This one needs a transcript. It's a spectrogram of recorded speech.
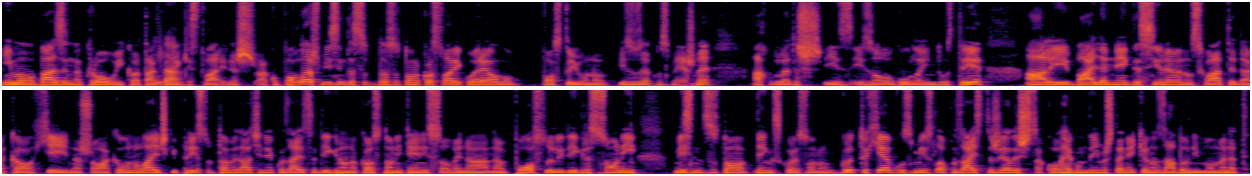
imamo bazen na krovu i kao takve da. neke stvari. Znaš, ako pogledaš, mislim da su, da su to kao stvari koje realno postaju ono izuzetno smešne, ako gledaš iz, iz ovog ugla industrije, ali valjda negde si vremenom shvate da kao, hej, znaš, ovakav ono laički pristup tome da li će neko zaista da igra ono kao Stony tenis ovaj, na, na poslu ili da igra Sony, mislim da su to ono things koje su ono good to have, u smislu ako zaista želiš sa kolegom da imaš taj neki ono zabavni moment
